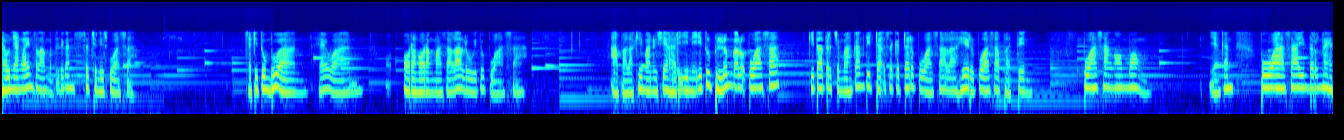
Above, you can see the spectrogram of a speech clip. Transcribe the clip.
daun yang lain selamat. Itu kan sejenis puasa. Jadi tumbuhan, hewan, orang-orang masa lalu itu puasa. Apalagi manusia hari ini itu belum kalau puasa kita terjemahkan tidak sekedar puasa lahir, puasa batin. Puasa ngomong. Ya kan? Puasa internet,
